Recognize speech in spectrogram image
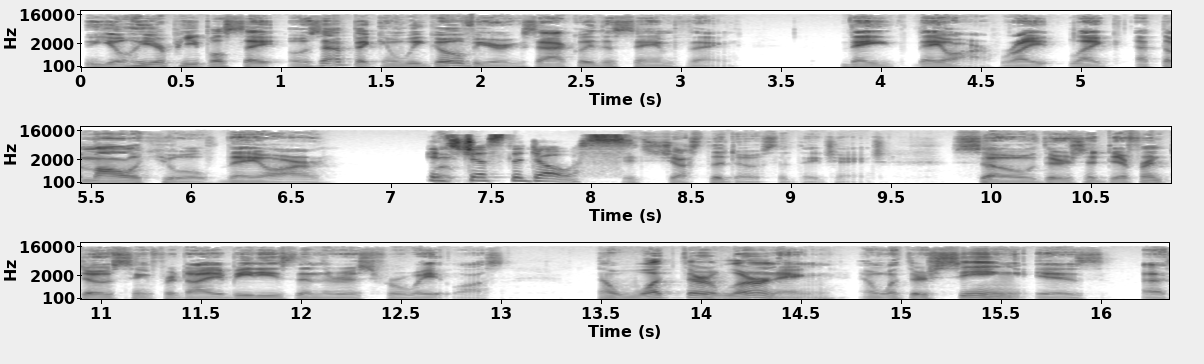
you'll hear people say Ozempic and Wegovy are exactly the same thing. They they are, right? Like at the molecule they are. It's just the dose. It's just the dose that they change. So there's a different dosing for diabetes than there is for weight loss. Now, what they're learning and what they're seeing is a,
